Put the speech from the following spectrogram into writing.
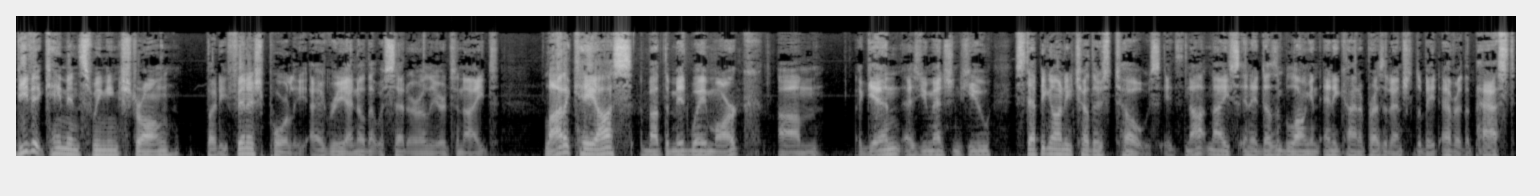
Vivek came in swinging strong, but he finished poorly. I agree. I know that was said earlier tonight. A lot of chaos about the midway mark. Um, again, as you mentioned, Hugh, stepping on each other's toes. It's not nice, and it doesn't belong in any kind of presidential debate ever. The past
